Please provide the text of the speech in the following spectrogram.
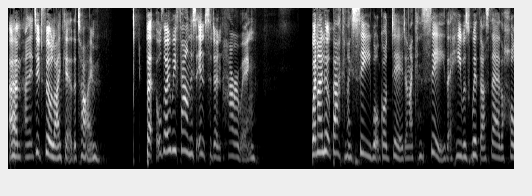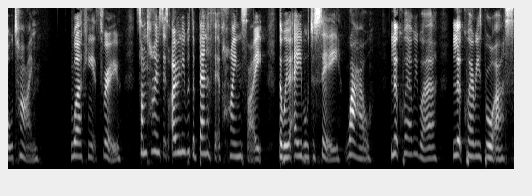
Um, and it did feel like it at the time. But although we found this incident harrowing, when I look back and I see what God did, and I can see that He was with us there the whole time, working it through, sometimes it's only with the benefit of hindsight that we are able to see wow, look where we were, look where He's brought us,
